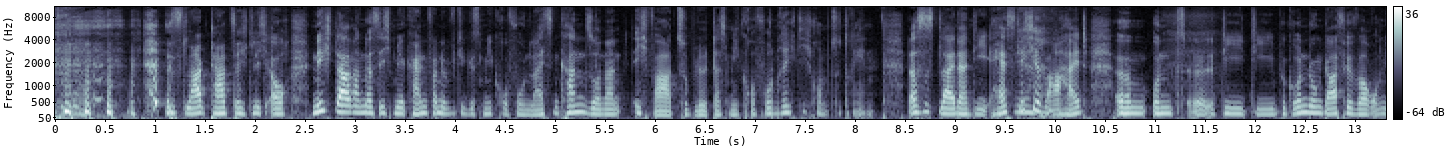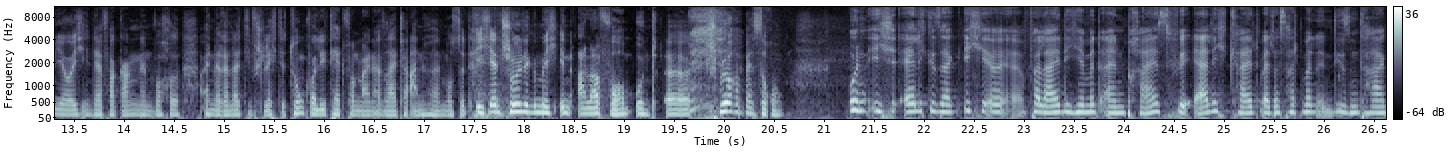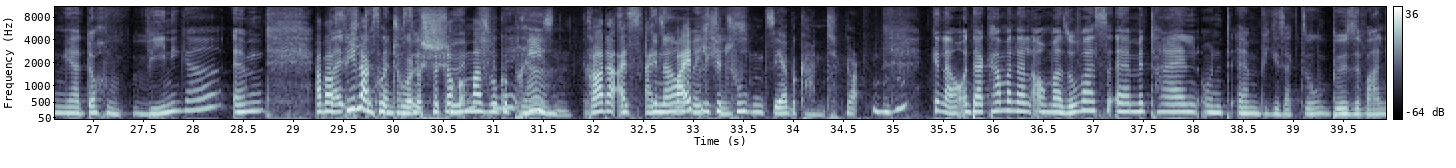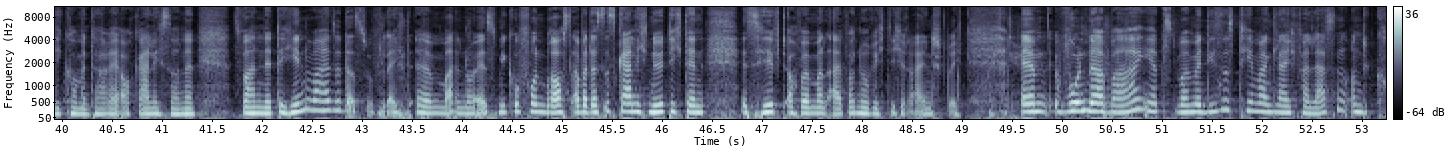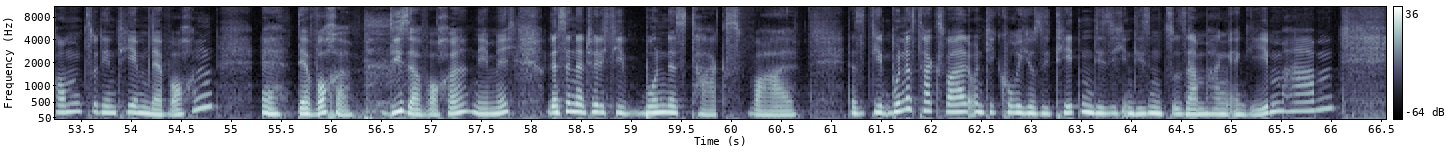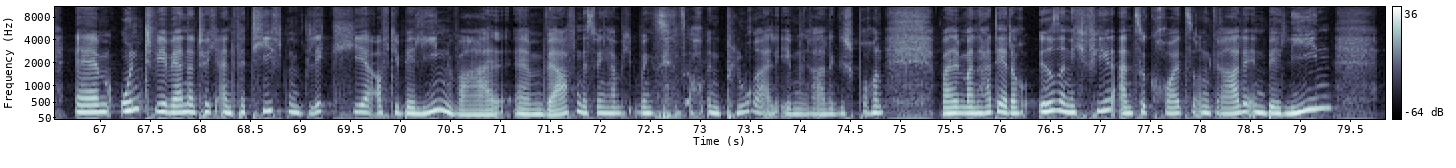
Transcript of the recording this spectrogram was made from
es lag tatsächlich auch nicht daran, dass ich mir kein vernünftiges Mikrofon leisten kann, sondern ich war zu blöd, das Mikrofon richtig rumzudrehen. Das ist leider die hässliche ja Wahrheit ähm, und äh, die, die Begründung dafür, warum ihr euch in der vergangenen Woche eine relativ schlechte Tonqualität von meiner Seite anhören musstet. Ich entschuldige mich in aller Form und äh, schwöre Besserung. Und ich, ehrlich gesagt, ich äh, verleihe hiermit einen Preis für Ehrlichkeit, weil das hat man in diesen Tagen ja doch weniger. Ähm, Aber Fehlerkultur, das, so das, wird doch immer so gepriesen. Ja. Gerade als, als genau weibliche richtig. Tugend sehr bekannt. Ja. Mhm. Genau, und da kann man dann auch mal sowas äh, mitteilen. Und ähm, wie gesagt, so böse waren die Kommentare ja auch gar nicht, sondern es waren nette Hinweise, dass du vielleicht äh, mal ein neues Mikrofon brauchst. Aber das ist gar nicht nötig, denn es hilft auch, wenn man einfach nur richtig reinspricht. Ähm, wunderbar, jetzt wollen wir dieses Thema gleich verlassen und kommen zu den Themen der Wochen äh, der Woche, dieser Woche nämlich. Und das sind natürlich die Bundestagswahl. Das ist die Bundestagswahl und die Kuriositäten, die sich in diesem Zusammenhang ergeben haben. Ähm, und wir werden natürlich einen vertieften Blick hier auf die Berlin-Wahl ähm, werfen. Deswegen habe ich übrigens jetzt auch in Plural eben gerade gesprochen, weil man hat ja doch irrsinnig viel anzukreuzen und gerade in Berlin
